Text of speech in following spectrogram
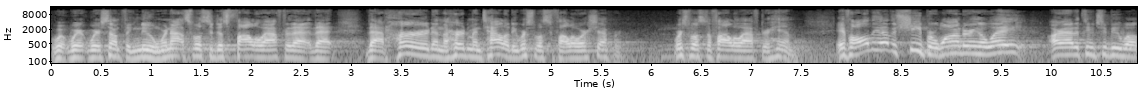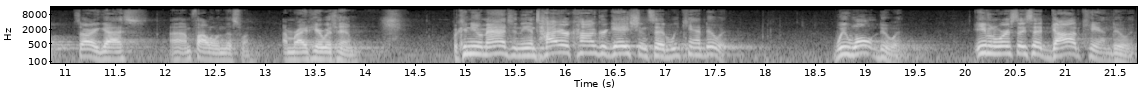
We're, we're, we're, something new. We're not supposed to just follow after that, that, that herd and the herd mentality. We're supposed to follow our shepherd. We're supposed to follow after him. If all the other sheep are wandering away, our attitude should be, well, sorry, guys, I'm following this one. I'm right here with him. But can you imagine? The entire congregation said, we can't do it. We won't do it. Even worse, they said, God can't do it.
